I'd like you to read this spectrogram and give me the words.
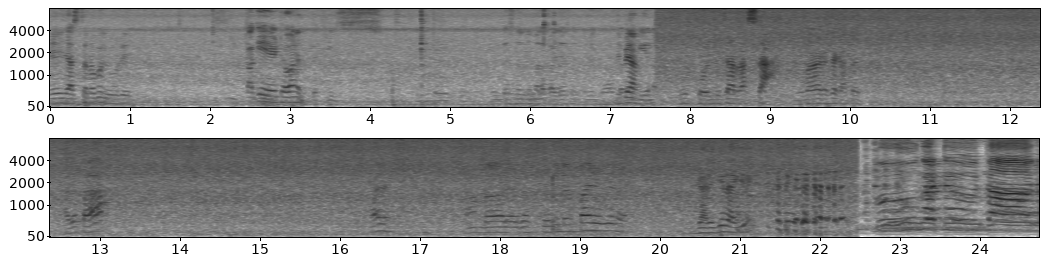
हे जास्त नको घेऊ रे काकी हे ठेवा ना तिथे प्लीज तुम्हाला पाहिजे. फोडणीचा रस्सा. मला कसं खातात? अगं का गाणगी नाही घूंघट उतार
